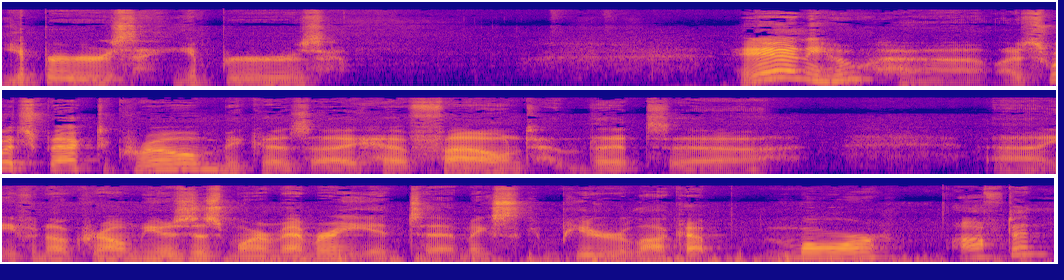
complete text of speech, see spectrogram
Yippers, yippers. Anywho, uh, I switched back to Chrome because I have found that uh, uh, even though Chrome uses more memory, it uh, makes the computer lock up more often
